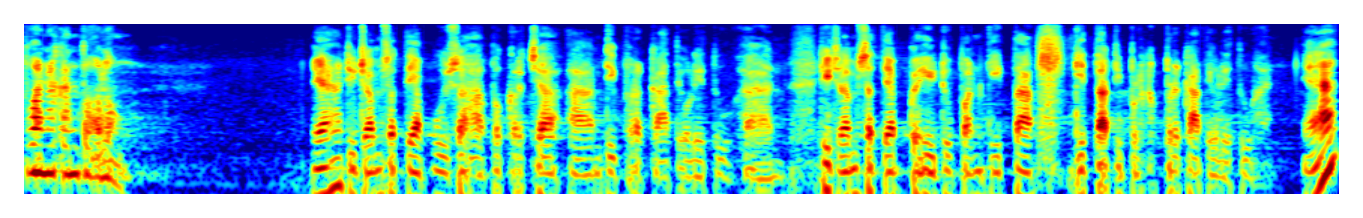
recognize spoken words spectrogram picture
Tuhan akan tolong. Ya, di dalam setiap usaha pekerjaan diberkati oleh Tuhan. Di dalam setiap kehidupan kita, kita diberkati oleh Tuhan. Ya,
